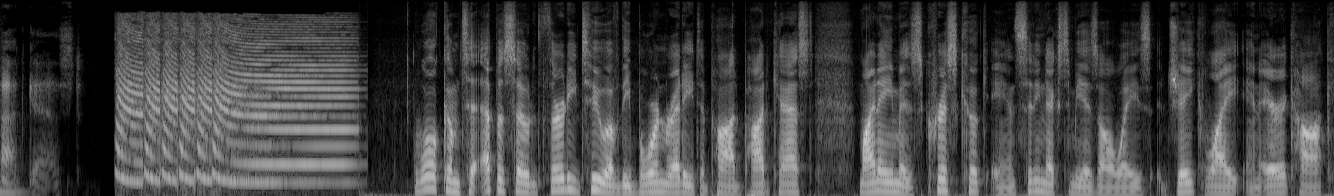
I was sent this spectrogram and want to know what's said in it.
podcast. Welcome to episode 32 of the Born Ready to Pod podcast. My name is Chris Cook, and sitting next to me, as always, Jake Light and Eric Hawk.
